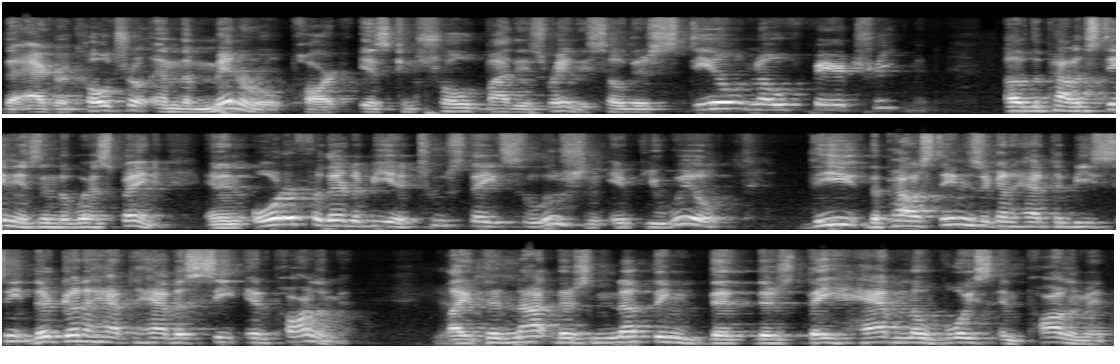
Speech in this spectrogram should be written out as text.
the agricultural, and the mineral part is controlled by the Israelis. So there's still no fair treatment of the Palestinians in the West Bank. And in order for there to be a two-state solution, if you will, the, the Palestinians are going to have to be seen. They're going to have to have a seat in parliament. Like they're not. There's nothing that there's. They have no voice in parliament,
